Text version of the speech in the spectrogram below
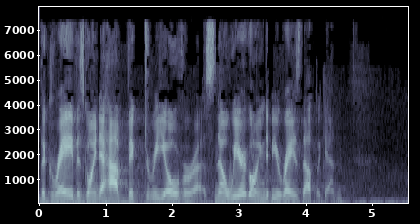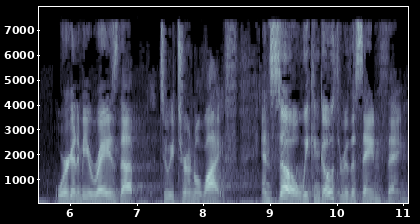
the grave is going to have victory over us. No, we're going to be raised up again. We're going to be raised up to eternal life. And so we can go through the same thing.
